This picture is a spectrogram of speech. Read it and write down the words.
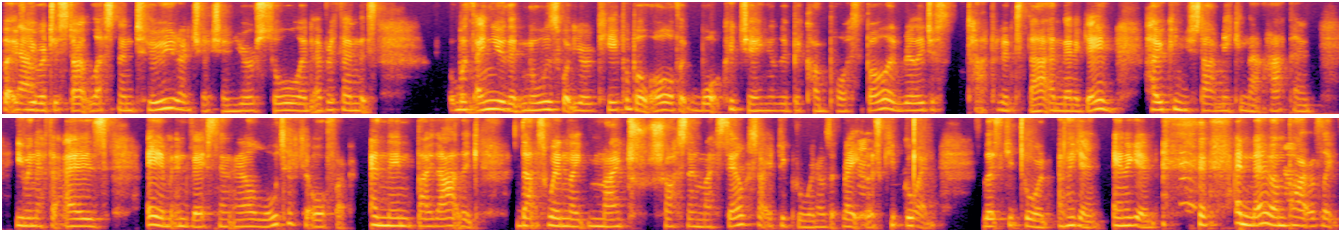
But if yeah. you were to start listening to your intuition your soul and everything that's within you that knows what you're capable of like what could genuinely become possible and really just tapping into that. And then again how can you start making that happen? Even if it is um, investing in a low ticket offer. And then by that, like that's when like my trust in myself started to grow. And I was like, right, let's keep going. Let's keep going. And again and again. and now I'm part of like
